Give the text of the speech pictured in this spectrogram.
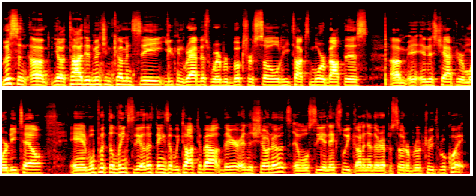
listen, um, you know, Todd did mention come and see. You can grab this wherever books are sold. He talks more about this um, in, in this chapter in more detail. And we'll put the links to the other things that we talked about there in the show notes. And we'll see you next week on another episode of Real Truth Real Quick.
